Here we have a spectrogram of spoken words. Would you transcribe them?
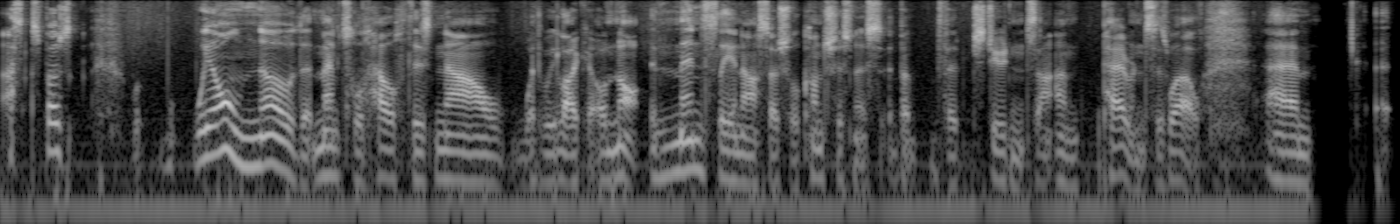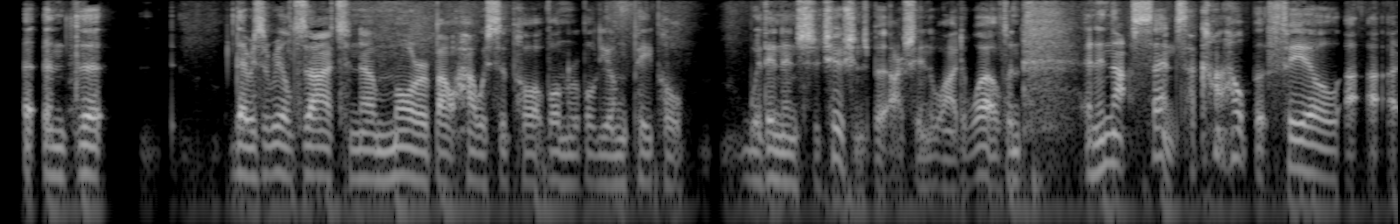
I suppose we all know that mental health is now, whether we like it or not, immensely in our social consciousness, but for students and parents as well, um, and that there is a real desire to know more about how we support vulnerable young people within institutions, but actually in the wider world. And and in that sense, I can't help but feel I, I,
